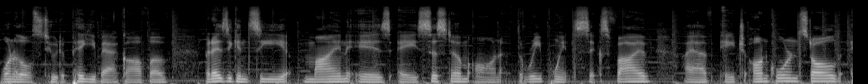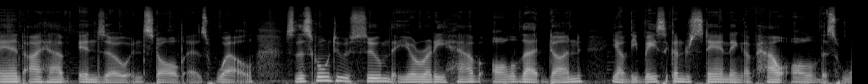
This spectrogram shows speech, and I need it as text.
one of those two to piggyback off of, but as you can see, mine is a system on 3.65. I have h-encore installed and I have Enso installed as well. So this is going to assume that you already have all of that done. You have the basic understanding of how all of this works,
